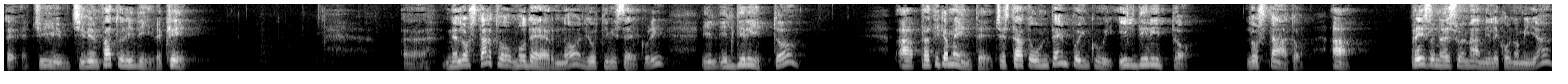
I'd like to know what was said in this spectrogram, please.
eh, ci, ci viene fatto di dire che eh, nello Stato moderno, negli ultimi secoli, il, il diritto ha praticamente, c'è stato un tempo in cui il diritto, lo Stato, ha preso nelle sue mani l'economia,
